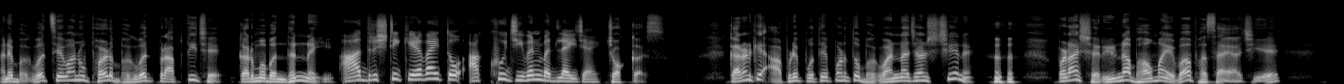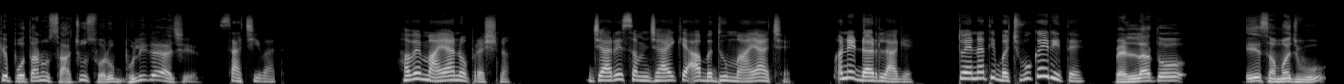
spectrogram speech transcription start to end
અને ભગવત સેવાનું ફળ ભગવત પ્રાપ્તિ છે કર્મબંધન નહીં. આ દૃષ્ટિ કેળવાય તો આખું જીવન બદલાઈ જાય. ચોક્કસ. કારણ કે આપણે પોતે પણ તો ભગવાનના જ અંશ છીએ ને. પણ આ શરીરના ભાવમાં એવા ફસાયા છીએ કે પોતાનું સાચું સ્વરૂપ ભૂલી ગયા છીએ. સાચી વાત. હવે માયાનો પ્રશ્ન. જ્યારે સમજાય કે આ બધું માયા છે અને ડર લાગે તો એનાથી બચવું કઈ રીતે? પહેલાં તો એ સમજવું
